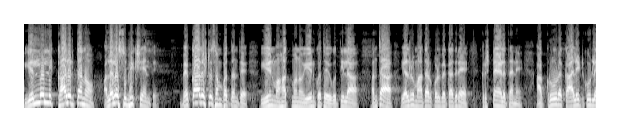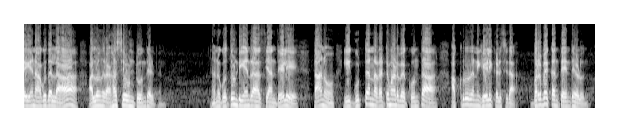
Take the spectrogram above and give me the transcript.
ಎಲ್ಲೆಲ್ಲಿ ಕಾಲಿಡ್ತಾನೋ ಅಲ್ಲೆಲ್ಲ ಸುಭಿಕ್ಷೆಯಂತೆ. ಬೇಕಾದಷ್ಟು ಸಂಪತ್ತಂತೆ. ಏನು ಮಹಾತ್ಮನೋ, ಏನು ಕಥೆಯೋ ಗೊತ್ತಿಲ್ಲ. ಅಂತ ಎಲ್ಲರೂ ಮಾತಾಡ್ಕೊಳ್ಬೇಕಾದ್ರೆ ಕೃಷ್ಣ ಹೇಳ್ತಾನೆ, ಅಕ್ರೂರ ಕಾಲಿಟ್ಟು ಕೂಡಲೇ ಏನಾಗೋದಲ್ಲ, ಅಲ್ಲೊಂದು ರಹಸ್ಯ ಉಂಟು ಅಂತ ಹೇಳ್ತಾನೆ. ನನಗೆ ಗೊತ್ತುಂಟು ಏನು ರಹಸ್ಯ ಅಂತ ಹೇಳಿ ತಾನು ಈ ಗುಟ್ಟನ್ನು ರಟ್ಟು ಮಾಡಬೇಕು ಅಂತ ಅಕ್ರೂರನಿಗೆ ಹೇಳಿ ಕಳಿಸಿದ. ಬರಬೇಕಂತೆ ಅಂತ ಹೇಳು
